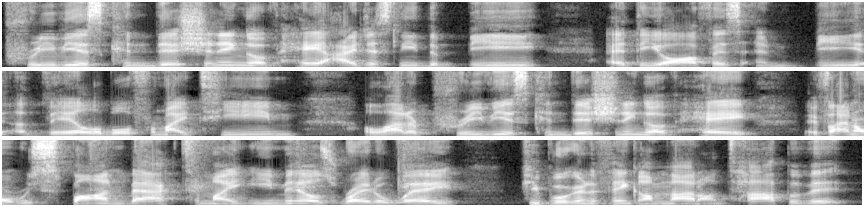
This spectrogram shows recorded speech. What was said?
previous conditioning of, hey, I just need to be at the office and be available for my team. A lot of previous conditioning of, hey, if I don't respond back to my emails right away, people are going to think I'm not on top of it,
